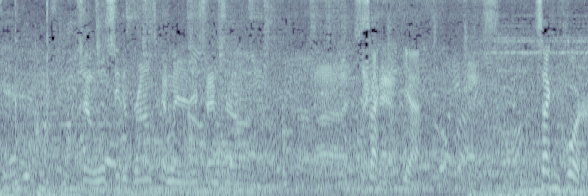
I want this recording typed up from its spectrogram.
So we'll see the Browns come in this defense zone uh, second, Second, yeah. Nice. Second quarter.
